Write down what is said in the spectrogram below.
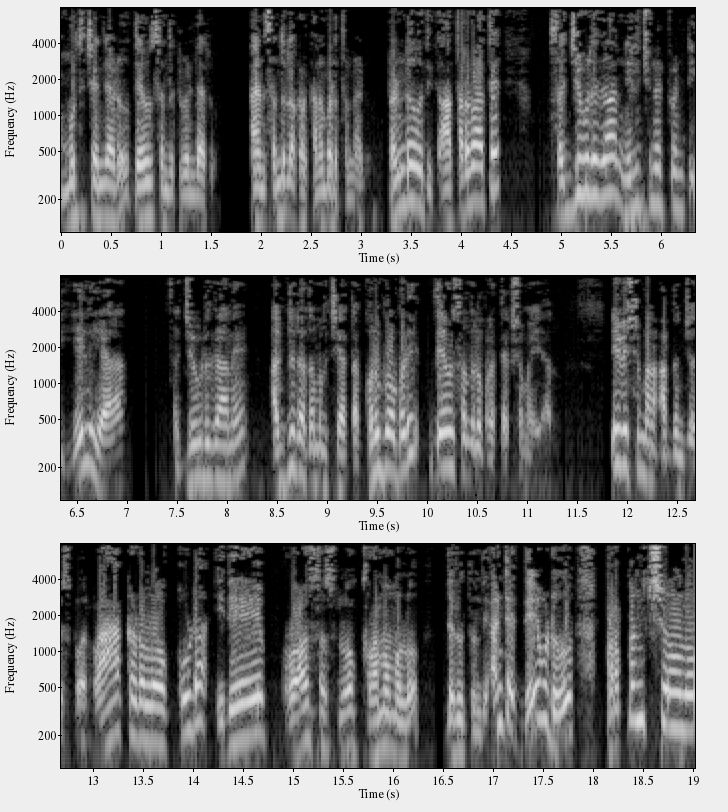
మృతి చెందాడు. దేవుని సందుకు వెళ్ళారు. ఆయన సందులో అక్కడ కనబడుతున్నాడు. రెండవది ఆ తర్వాతే సజీవులుగా నిలిచినటువంటి ఏలియా సజీవుడిగానే అగ్ని రథముల చేత కొనుగోబడి దేవుని సందులో ప్రత్యక్షమయ్యారు. ఈ విషయం మనం అర్థం చేసుకోవాలి. రాకడలో కూడా ఇదే ప్రాసెస్లో క్రమములో జరుగుతుంది. అంటే దేవుడు ప్రపంచంలో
